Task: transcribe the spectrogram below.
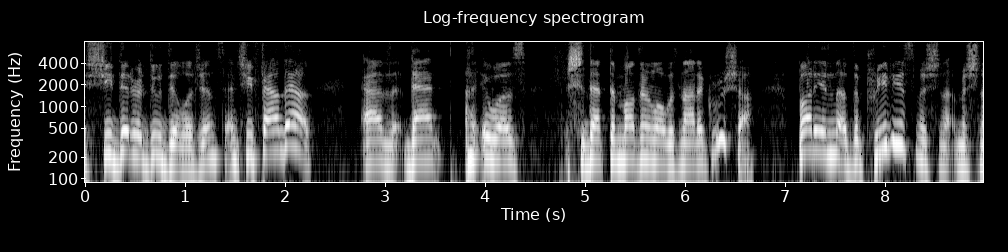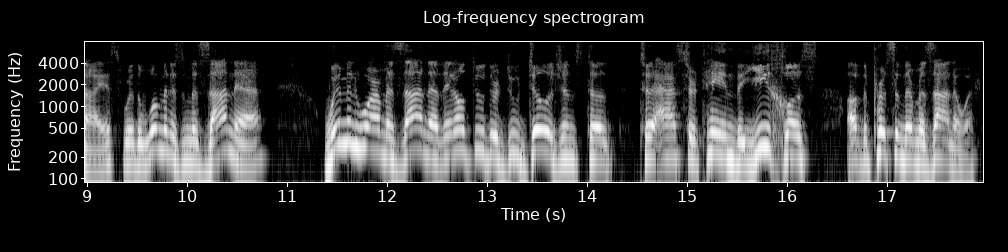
she did her due diligence, and she found out that it was, that the mother-in-law was not a grusha. But in the previous Mishnayos, where the woman is mezaneh, Women who are mazana, they don't do their due diligence to, to ascertain the yichus of the person they're mazana with.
